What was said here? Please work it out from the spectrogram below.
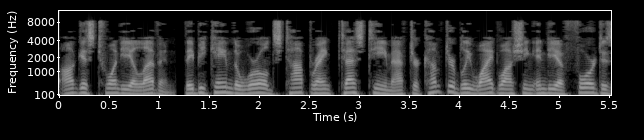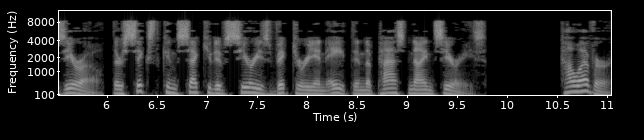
August 2011, they became the world's top-ranked Test team after comfortably whitewashing India 4–0, their sixth consecutive series victory and eighth in the past nine series. However,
